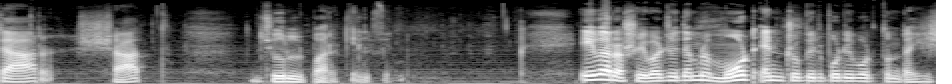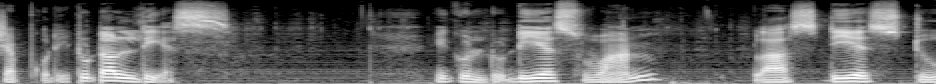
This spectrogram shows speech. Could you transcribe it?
চার সাত জুল পার কেলভিন এবার আসো, এবার যদি আমরা মোট এন্ট্রপির পরিবর্তনটা হিসাব করি total DS equal to DS one plus DS two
